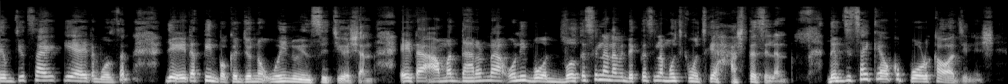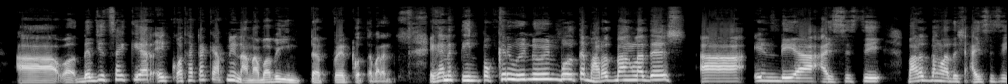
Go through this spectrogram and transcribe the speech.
দেবজিৎ সাহেবকে এটা বলছেন? যে এটা তিন পক্ষের জন্য উইন উইন সিচুয়েশন এটা আমার ধারণা, উনি বলতেছিলেন, আমি দেখতেছিলাম, মুচকে মুচকে হাসতেছিলেন। দেবজিৎ সাহেবকে ওকে পোড় খাওয়া জিনিস। দেবজিৎ সাইকিয়ার এই কথাটাকে আপনি নানাভাবে ইন্টারপ্রেট করতে পারেন। এখানে তিন পক্ষের উইন উইন বলতে Bharat, Bangladesh India ICC Bharat, Bangladesh ICC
